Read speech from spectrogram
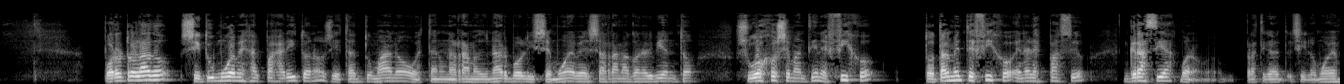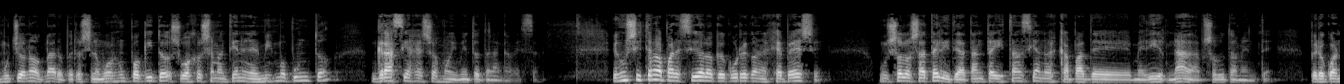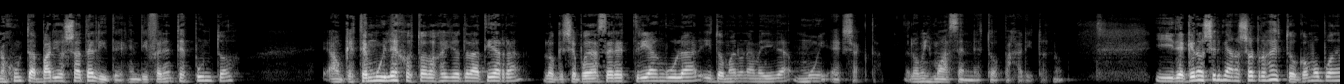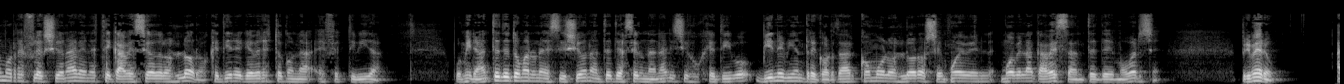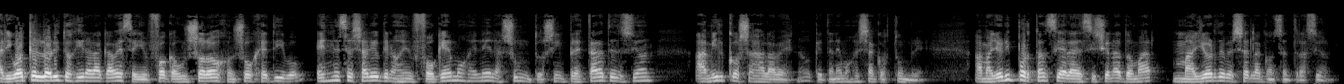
Por otro lado, si tú mueves al pajarito, ¿no? Si está en tu mano o está en una rama de un árbol y se mueve esa rama con el viento, su ojo se mantiene fijo, totalmente fijo en el espacio, gracias, bueno, prácticamente si lo mueves mucho no, claro, pero si lo mueves un poquito, su ojo se mantiene en el mismo punto gracias a esos movimientos de la cabeza. Es un sistema parecido a lo que ocurre con el GPS. Un solo satélite a tanta distancia no es capaz de medir nada absolutamente, pero cuando juntas varios satélites en diferentes puntos, aunque estén muy lejos todos ellos de la Tierra, lo que se puede hacer es triangular y tomar una medida muy exacta. Lo mismo hacen estos pajaritos, ¿no? ¿Y de qué nos sirve a nosotros esto? ¿Cómo podemos reflexionar en este cabeceo de los loros? ¿Qué tiene que ver esto con la efectividad? Pues mira, antes de tomar una decisión, antes de hacer un análisis objetivo, viene bien recordar cómo los loros se mueven, mueven la cabeza antes de moverse. Primero, al igual que el lorito gira la cabeza y enfoca un solo ojo en su objetivo, es necesario que nos enfoquemos en el asunto sin prestar atención a mil cosas a la vez, ¿no? que tenemos esa costumbre. A mayor importancia de la decisión a tomar, mayor debe ser la concentración.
